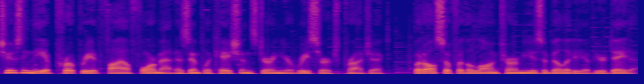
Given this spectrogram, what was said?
choosing the appropriate file format has implications during your research project, but also for the long term usability of your data.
